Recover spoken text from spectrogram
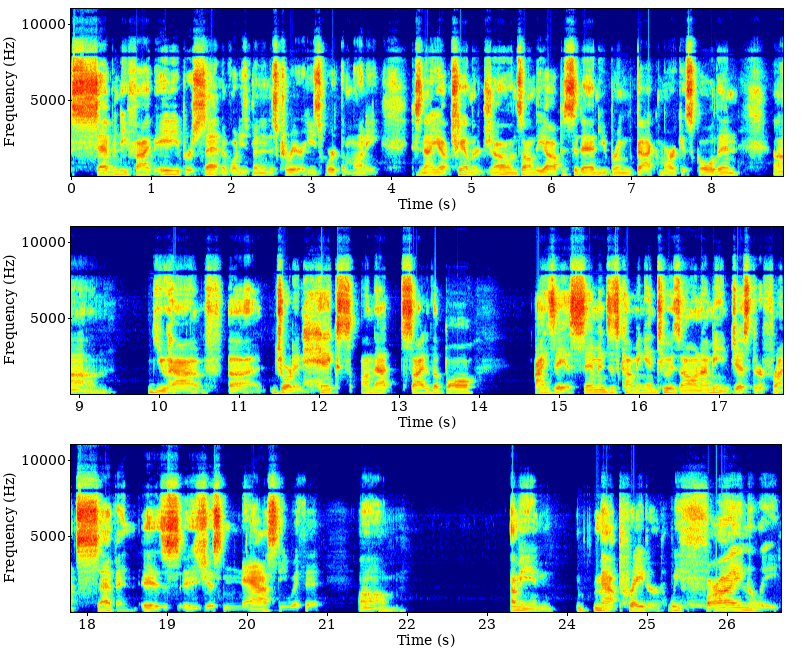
75, 80% of what he's been in his career, he's worth the money. Because now you have Chandler Jones on the opposite end. You bring back Marcus Golden. Um, you have uh, Jordan Hicks on that side of the ball. Isaiah Simmons is coming into his own. I mean, just their front seven is is just nasty with it. Um, I mean, Matt Prater, we finally,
